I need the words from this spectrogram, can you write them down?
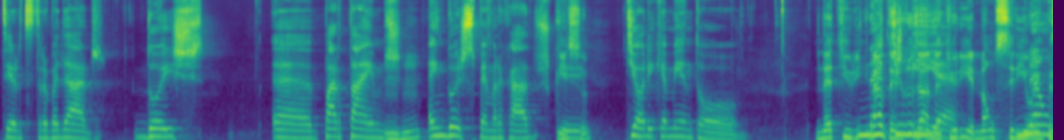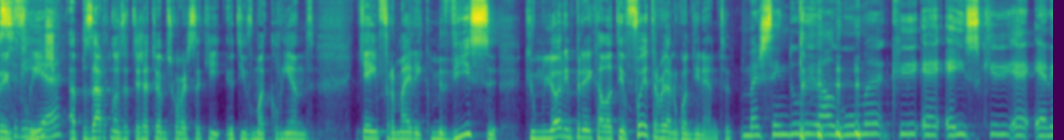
ter de trabalhar dois ah, part-times em dois supermercados, que Uhum. Isso. teoricamente ou Na teoria, Na não, tens razão, teoria, na teoria não seria não emprego seria. feliz, apesar que nós até já tivemos conversa aqui. Eu tive uma cliente que é enfermeira e que me disse que o melhor emprego que ela teve foi a trabalhar no continente. Mas sem dúvida alguma que é, é isso que é- era,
